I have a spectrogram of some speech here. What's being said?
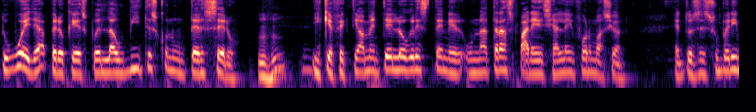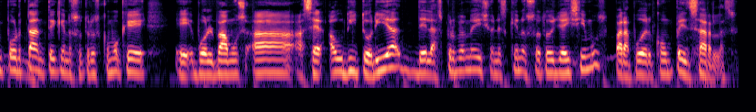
tu huella, pero que después la audites con un tercero y que efectivamente logres tener una transparencia en la información. Entonces es súper importante que nosotros como que eh, volvamos a hacer auditoría de las propias mediciones que nosotros ya hicimos para poder compensarlas.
